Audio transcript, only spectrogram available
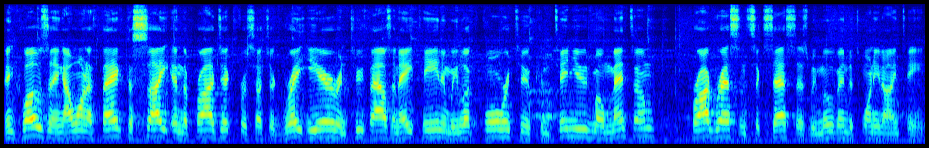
In closing, I want to thank the site and the project for such a great year in 2018, and we look forward to continued momentum, progress, and success as we move into 2019.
